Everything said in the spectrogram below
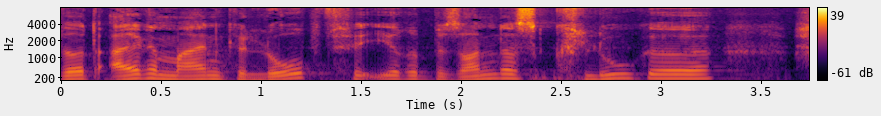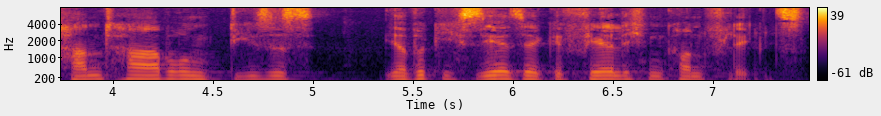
wird allgemein gelobt für ihre besonders kluge Handhabung dieses ja wirklich sehr, sehr gefährlichen Konflikts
